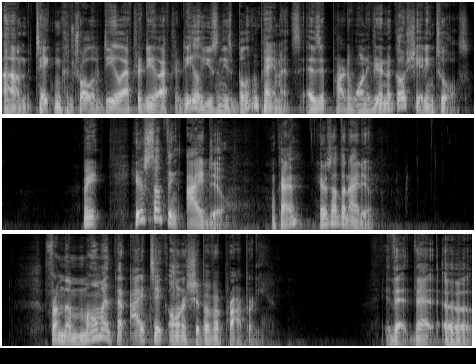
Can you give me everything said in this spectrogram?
um, taking control of deal after deal after deal using these balloon payments as part of one of your negotiating tools. I mean, here's something I do. Okay? Here's something I do. From the moment that I take ownership of a property, that that uh,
